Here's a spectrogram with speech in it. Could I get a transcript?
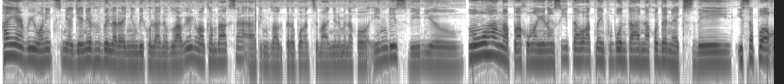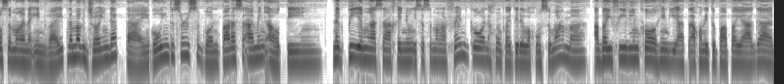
Hi everyone, it's me again, Irho Villaran, yung Bicolano Vlogger, and welcome back sa ating vlog. Tara po at samahan naman ako in this video. Ngunguha nga po ako ngayon ng sitaw at may pupuntahan ako the next day. Isa po ako sa mga na-invite na mag-join that time going to Sorsogon para sa aming outing. Nag-PM nga sa akin yung isa sa mga friend ko na kung pwede daw akong sumama. Abay feeling ko hindi ata ako nito papayagan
